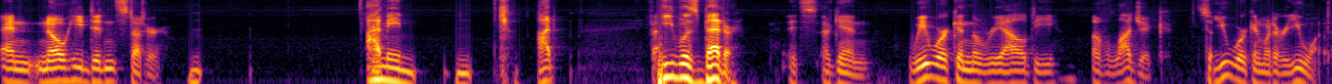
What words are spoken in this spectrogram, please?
And no, he didn't stutter. I mean, I, he was better. It's again, we work in the reality of logic. So- you work in whatever you want.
